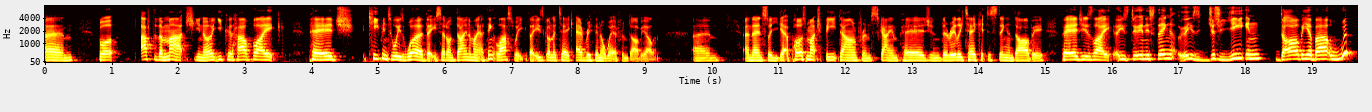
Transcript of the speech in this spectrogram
Um, but after the match, you know, you could have like Page keeping to his word that he said on Dynamite, I think last week, that he's going to take everything away from Darby Allin. Um, and then so you get a post match beatdown from Sky and Page, and they really take it to Sting and Darby. Page is like, he's doing his thing, he's just yeeting Darby about, whoop,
